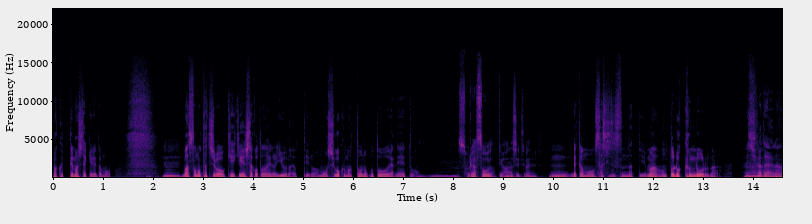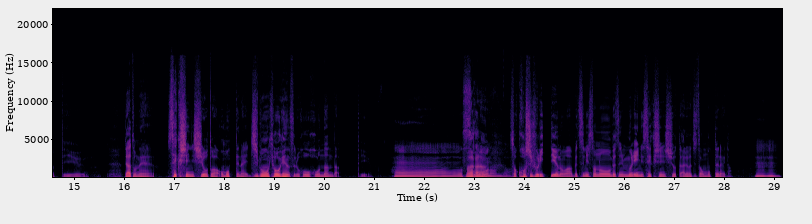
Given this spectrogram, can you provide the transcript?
まくってましたけれどもうん。まあその立場を経験したことないのに言うなよっていうのはもう至極まっとうなことやねと。うんそりゃそうだっていう話ですよね。うんだからもう指図すんなっていうまあほんとロックンロールな生き方やなっていう。であとねセクシーにしようとは思ってない。自分を表現する方法なんだっまあだからそうなんだ。そう腰振りっていうのは別にその別に無理にセクシーにしようってあれは実は思ってないと、うんうん。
